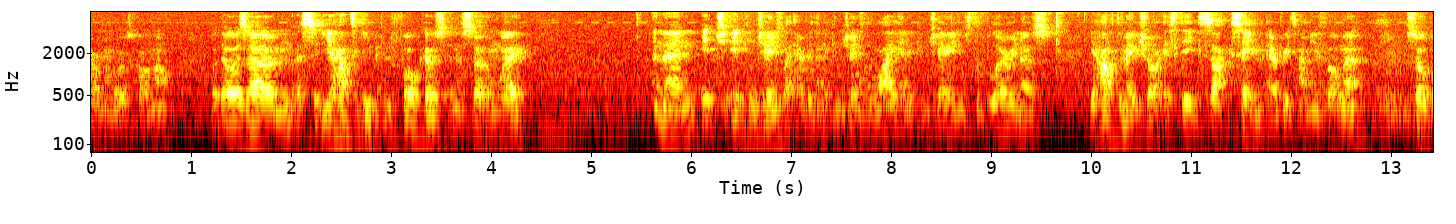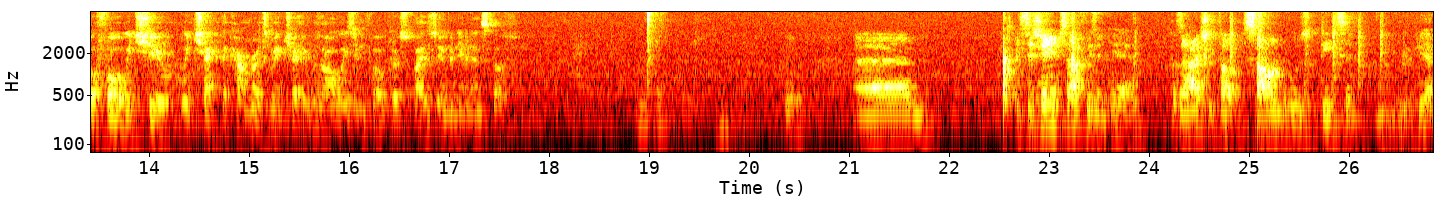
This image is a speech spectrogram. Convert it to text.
can't remember what it was called now. But there was um a, s- you had to keep it in focus in a certain way. And then it it can change like everything. It can change the light and It can change the blurriness. You have to make sure it's the exact same every time you film it. So before we shoot, we check the camera to make sure it was always in focus by zooming in and stuff. Cool. Um, it's a shame Saf isn't here because I actually thought the sound was decent. Yeah.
